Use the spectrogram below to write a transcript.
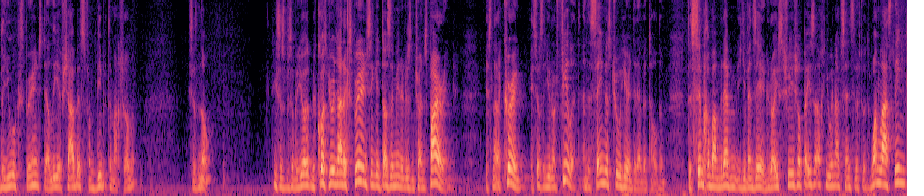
Do you experience the aliyah of Shabbos from Dibur to Machshava? He says, no. He says, because you're not experiencing it doesn't mean it isn't transpiring. It's not occurring. It's just that you don't feel it. And the same is true here, the Rebbe told him. The Simcha Bam Rebbe, you were not sensitive to it. One last thing,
